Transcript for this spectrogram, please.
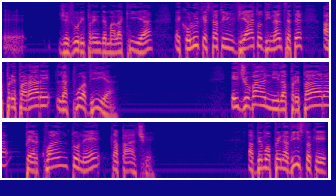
eh, Gesù riprende Malachia, è colui che è stato inviato dinanzi a te a preparare la tua via. E Giovanni la prepara per quanto ne è capace. Abbiamo appena visto che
